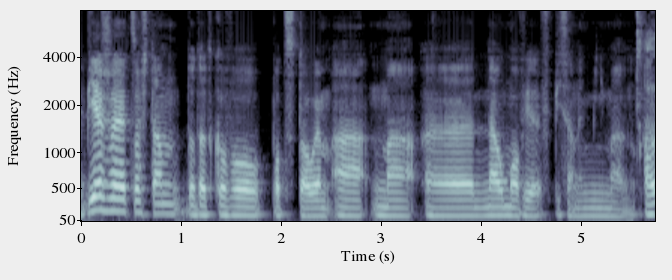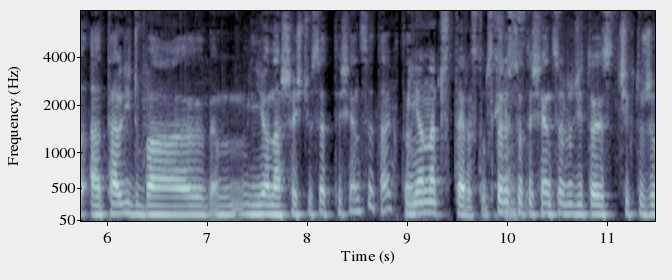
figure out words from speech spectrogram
bierze coś tam dodatkowo pod stołem, a ma e, na umowie wpisanym minimalną. A, a ta liczba miliona sześciuset tysięcy, tak? To miliona czterystu tysięcy. 400 tysięcy ludzi to jest ci, którzy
